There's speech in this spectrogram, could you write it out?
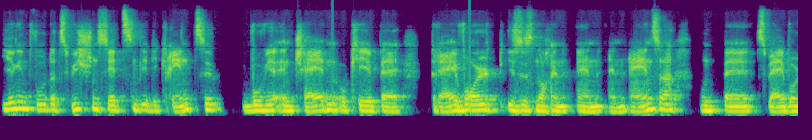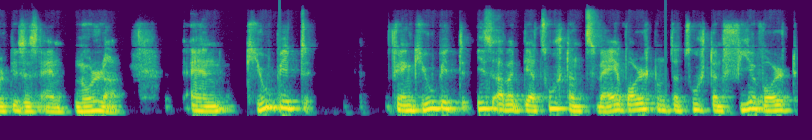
irgendwo dazwischen setzen wir die Grenze, wo wir entscheiden, okay, bei 3 Volt ist es noch ein, ein, ein Einser und bei 2 Volt ist es ein Nuller. Ein Qubit für ein Qubit ist aber der Zustand 2 Volt und der Zustand 4 Volt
